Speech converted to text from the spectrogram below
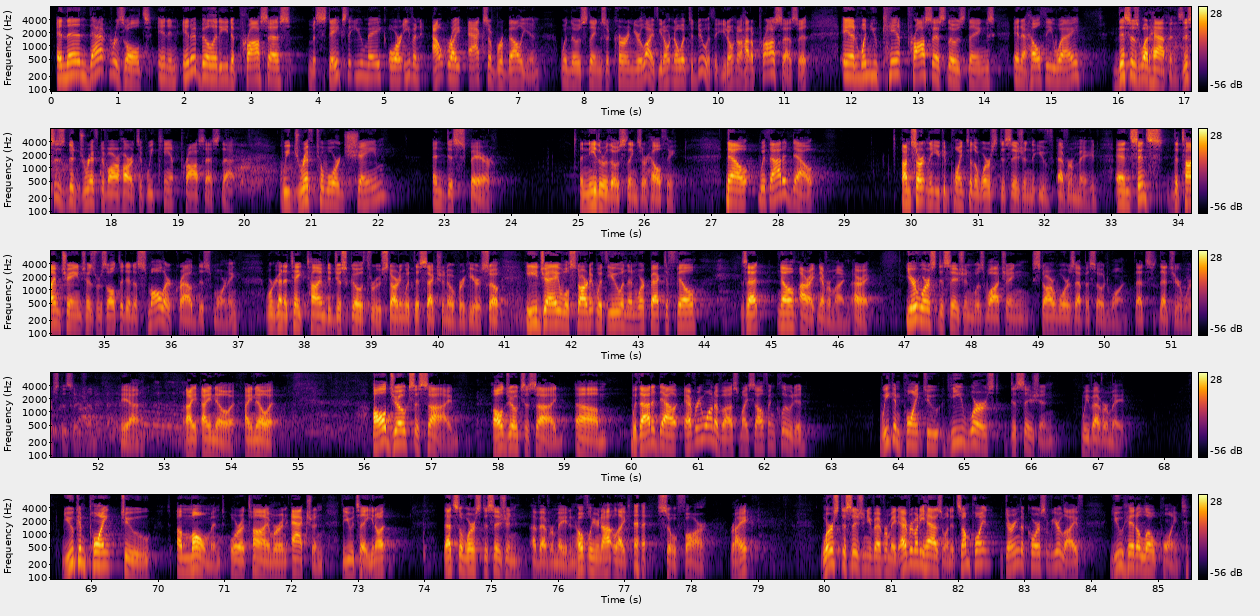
And then that results in an inability to process mistakes that you make or even outright acts of rebellion when those things occur in your life. You don't know what to do with it, you don't know how to process it. And when you can't process those things in a healthy way, this is what happens. This is the drift of our hearts if we can't process that we drift toward shame and despair. And neither of those things are healthy. Now, without a doubt, I'm certain that you could point to the worst decision that you've ever made. And since the time change has resulted in a smaller crowd this morning, we're going to take time to just go through, starting with this section over here. So, EJ, we'll start it with you and then work back to Phil. Is that no? All right, never mind. All right. Your worst decision was watching Star Wars Episode 1. That's, that's your worst decision. Yeah, I, I know it. I know it. All jokes aside, all jokes aside, um, without a doubt, every one of us, myself included, we can point to the worst decision we've ever made. You can point to a moment or a time or an action that you would say, you know what, that's the worst decision I've ever made. And hopefully you're not like, so far, right? Worst decision you've ever made. Everybody has one. At some point during the course of your life, you hit a low point.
